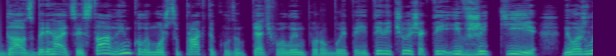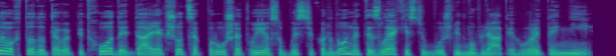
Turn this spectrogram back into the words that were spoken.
Да, от зберігай цей стан, інколи можеш цю практику там 5 хвилин поробити. І ти відчуєш, як ти і в житті, неважливо, хто до тебе підходить, да, якщо це порушує твої особисті кордони, ти з легкістю будеш відмовляти, говорити ні.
